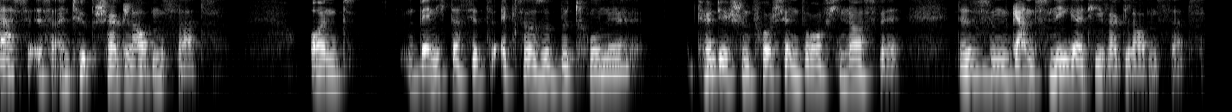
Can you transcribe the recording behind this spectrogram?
Das ist ein typischer Glaubenssatz. Und wenn ich das jetzt extra so betone, könnt ihr schon vorstellen, worauf ich hinaus will. Das ist ein ganz negativer Glaubenssatz.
